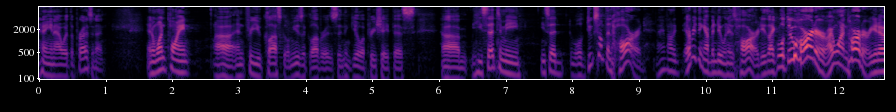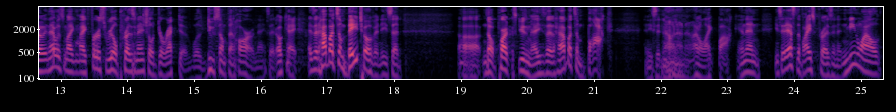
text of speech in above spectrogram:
hanging out with the president. And at one point, uh, and for you classical music lovers, I think you'll appreciate this. Um, he said to me, he said, "Well, do something hard." And I'm like, "Everything I've been doing is hard." He's like, "Well, do harder. I want harder." You know, and that was my, my first real presidential directive was do something hard. And I said, "Okay." I said, "How about some Beethoven?" He said, uh, "No, part. Excuse me." He said, "How about some Bach?" And he said, "No, no, no. I don't like Bach." And then he said, "Ask the vice president." And meanwhile,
